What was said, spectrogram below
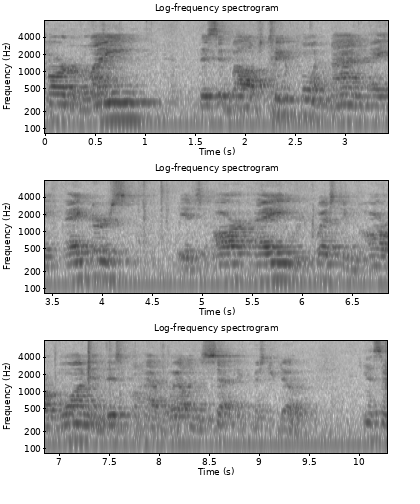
Carter Lane. This involves 2.98 acres. It's RA requesting R1, and this will have well and septic. Mr. Dillon. Yes, sir.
